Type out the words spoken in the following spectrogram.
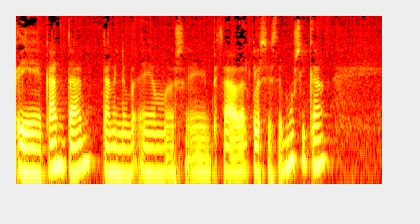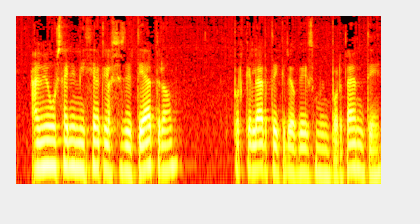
eh, cantan, también hemos empezado a dar clases de música. A mí me gustaría iniciar clases de teatro, porque el arte creo que es muy importante.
